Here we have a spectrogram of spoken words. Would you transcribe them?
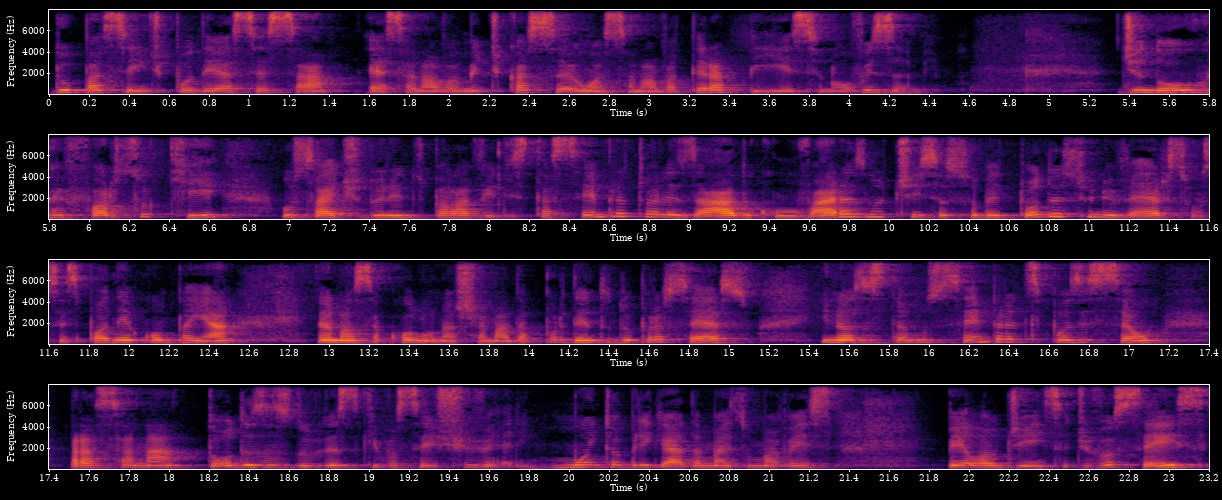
do paciente poder acessar essa nova medicação, essa nova terapia, esse novo exame. De novo, reforço que o site do Unidos pela Vida está sempre atualizado com várias notícias sobre todo esse universo. Vocês podem acompanhar na nossa coluna chamada Por Dentro do Processo e nós estamos sempre à disposição para sanar todas as dúvidas que vocês tiverem. Muito obrigada mais uma vez pela audiência de vocês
